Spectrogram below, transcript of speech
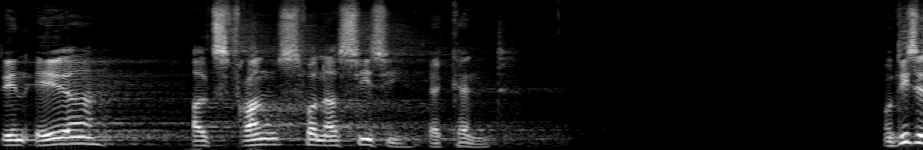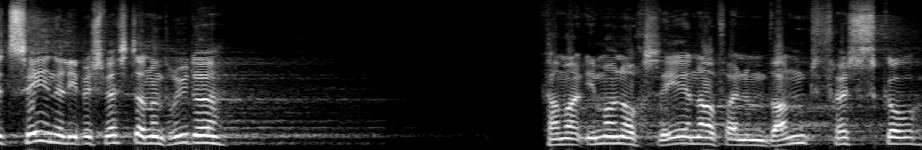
den er als Franz von Assisi erkennt. Und diese Szene, liebe Schwestern und Brüder, kann man immer noch sehen auf einem Wandfresko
